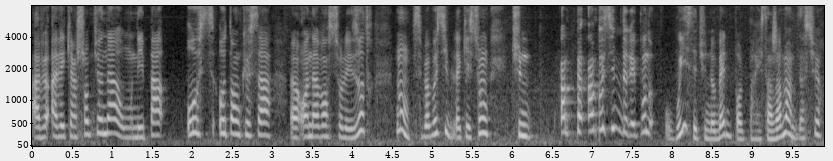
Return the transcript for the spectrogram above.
avec un championnat où on n'est pas autant que ça euh, en avance sur les autres. Non, c'est pas possible. La question, est impossible de répondre oui, c'est une aubaine pour le Paris Saint-Germain, bien sûr.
